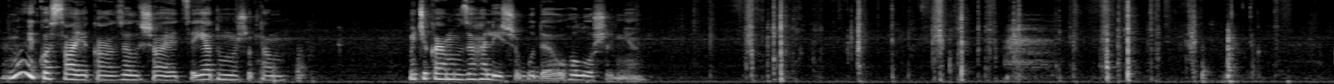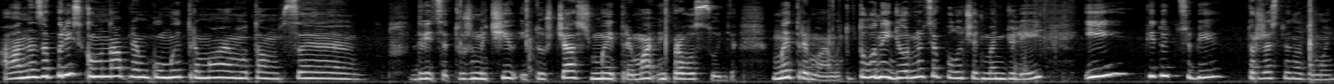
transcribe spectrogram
Ну і коса, яка залишається. Я думаю, що там ми чекаємо взагалі, що буде оголошення. А на Запорізькому напрямку ми тримаємо там все. Дивіться, ту ж мечів і ту ж час ми тримаємо, і правосуддя. Ми тримаємо. Тобто вони дьорнуться, получать мандюлей і підуть собі торжественно домой.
